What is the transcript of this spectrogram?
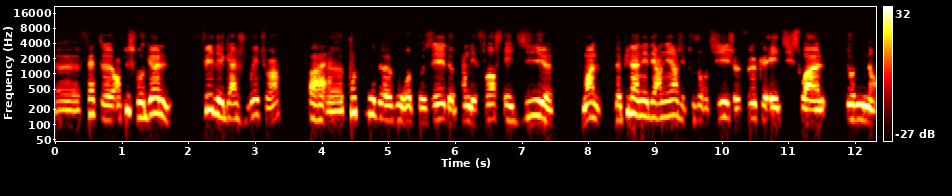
Euh, faites. Euh, en plus, vos gueules, faites les gars jouer, tu vois. Ouais. Euh, continuez de vous reposer, de prendre des forces. Eddie, euh, moi, depuis l'année dernière, j'ai toujours dit, je veux que Eddie soit dominant.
